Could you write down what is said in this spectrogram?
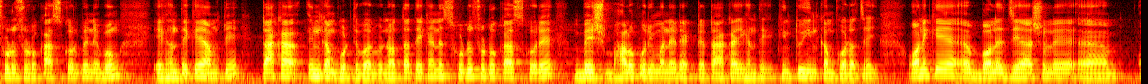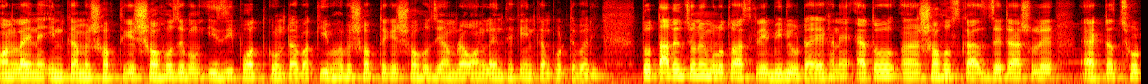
ছোটো ছোটো কাজ করবেন এবং এখান থেকে আপনি টাকা ইনকাম করতে পারবেন। অর্থাৎ এখানে ছোট ছোট কাজ করে বেশ ভালো পরিমাণের একটা টাকা এখান থেকে কিন্তু ইনকাম করা যায়। অনেকে বলে যে আসলে অনলাইনে ইনকামের সব থেকে সহজ এবং ইজি পথ কোনটা বা কীভাবে সব থেকে সহজে আমরা অনলাইন থেকে ইনকাম করতে পারি। তো তাদের জন্যই মূলত আজকের এই ভিডিওটা। এখানে এত সহজ কাজ যেটা আসলে একটা ছোট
